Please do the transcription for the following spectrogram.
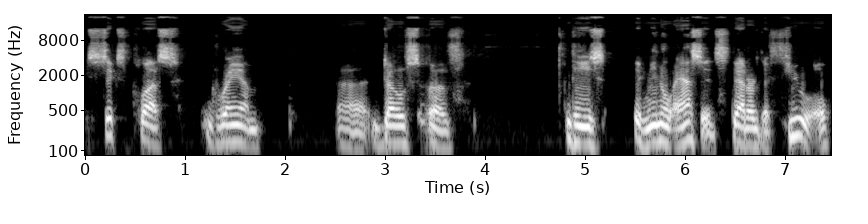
six plus gram uh, dose of these amino acids that are the fuel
